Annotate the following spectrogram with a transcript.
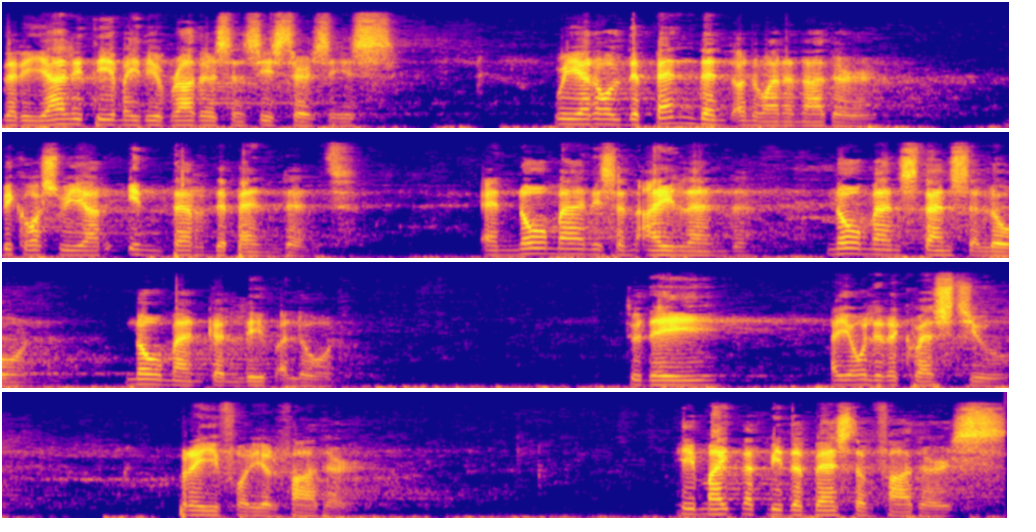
The reality, my dear brothers and sisters, is we are all dependent on one another because we are interdependent. And no man is an island, no man stands alone, no man can live alone. Today, I only request you, pray for your father. He might not be the best of fathers.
